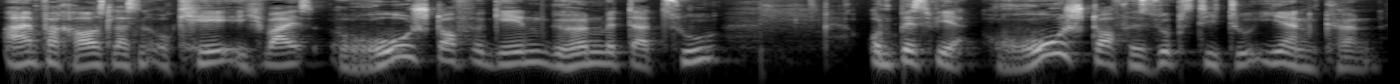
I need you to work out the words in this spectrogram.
Einfach rauslassen, okay, ich weiß, Rohstoffe gehen, gehören mit dazu. Und bis wir Rohstoffe substituieren können,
